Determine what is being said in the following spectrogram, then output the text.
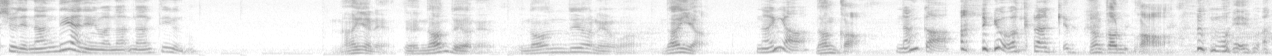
州でなんでやねんはななんて言うの？なんやねん。えなんでやねん。なんでやねんはなんや？なんや？なんかなんか よう分からんけど。なんかあるか。もうええわ。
